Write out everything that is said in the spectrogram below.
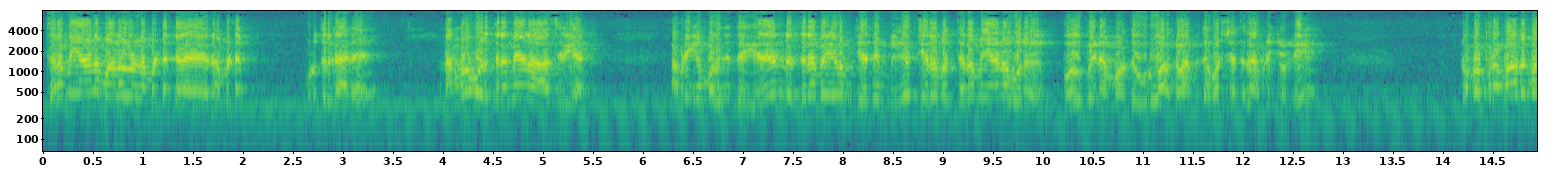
திறமையான மாணவர்கள் நம்மள்ட்ட க- கொடுத்துருக்காரு. நம்மளும் ஒரு திறமையான ஆசிரியர். அப்படிங்கும் பொழுது இந்த இரண்டு திறமைகளும் சேர்ந்து மிகச்சிறம திறமையான ஒரு வகுப்பை நம்ம வந்து உருவாக்கலாம் இந்த வருஷத்துல அப்படின்னு சொல்லி ரொம்ப பிரமாதமா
